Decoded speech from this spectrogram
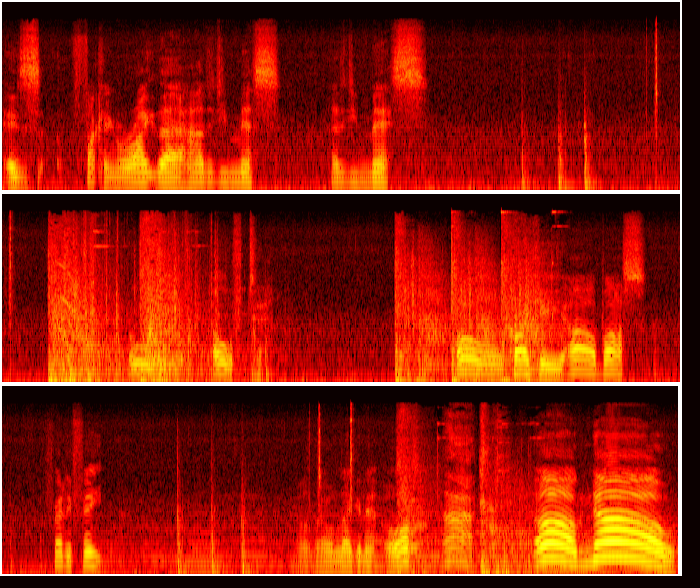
is fucking right there. How did you miss? How did you miss? Ooh. Oh. Oh, crikey. Oh, boss. Freddy Feet. Oh, they're all legging it. Oh. Ah, Oh, no!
